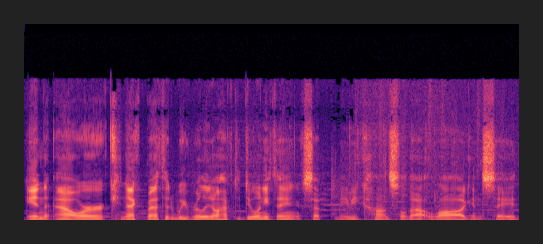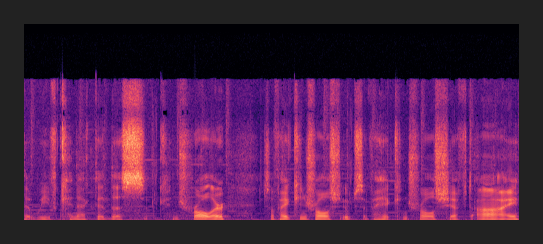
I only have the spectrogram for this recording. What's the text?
In our connect method, we really don't have to do anything except maybe console.log and say that we've connected this controller. So if I hit control, oops, if I hit control shift I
